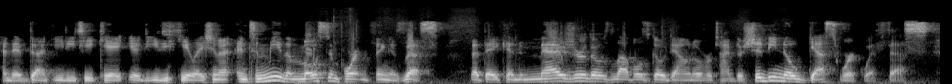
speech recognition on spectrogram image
and they've done EDT, EDT chelation. And to me, the most important thing is this that they can measure those levels go down over time. There should be no guesswork with this.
